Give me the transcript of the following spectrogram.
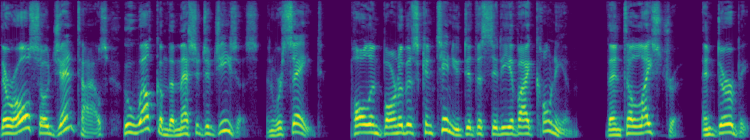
There were also Gentiles who welcomed the message of Jesus and were saved. Paul and Barnabas continued to the city of Iconium, then to Lystra and Derbe,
